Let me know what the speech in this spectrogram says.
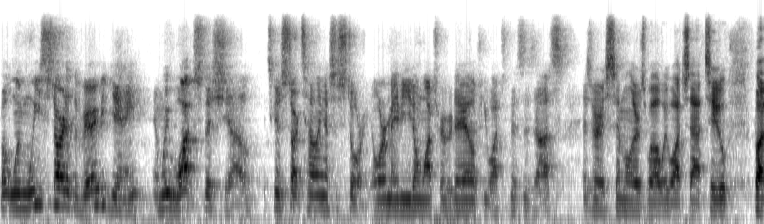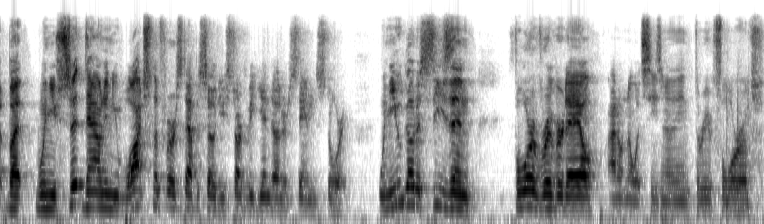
But when we start at the very beginning and we watch this show, it's going to start telling us a story. Or maybe you don't watch Riverdale. If you watch This Is Us, it's very similar as well. We watch that too. But but when you sit down and you watch the first episode, you start to begin to understand the story. When you go to season four of Riverdale, I don't know what season I'm in, three or four of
